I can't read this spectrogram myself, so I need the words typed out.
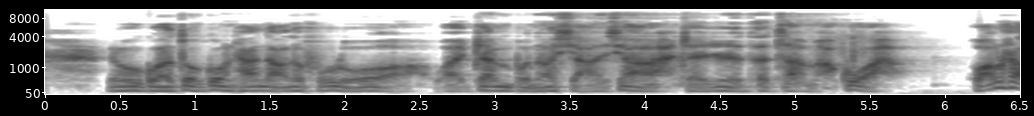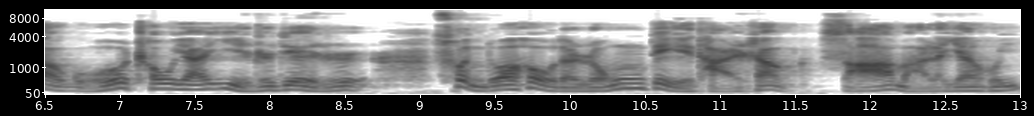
如果做共产党的俘虏，我真不能想象这日子怎么过。”黄少谷抽烟一支接一支，寸多厚的绒地毯上洒满了烟灰。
